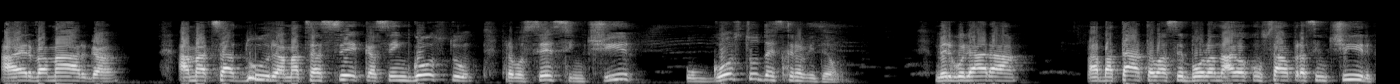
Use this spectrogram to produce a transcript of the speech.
a erva amarga, a matzá dura, a matzá seca, sem gosto, para você sentir o gosto da escravidão. Mergulhar a a batata ou a cebola na água com sal para sentir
